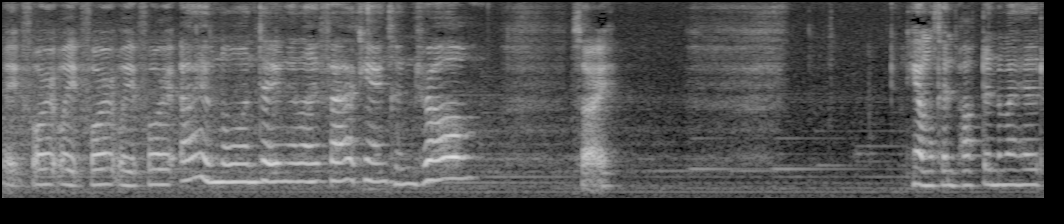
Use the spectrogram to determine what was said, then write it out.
Wait for it, wait for it, wait for it. I am the one thing in life I can't control. Sorry. Hamilton popped into my head.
